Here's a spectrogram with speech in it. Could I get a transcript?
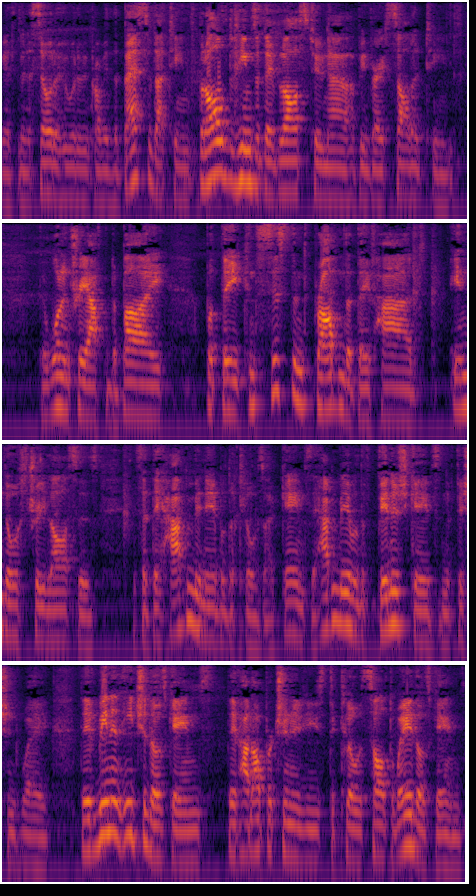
against Minnesota, who would have been probably the best of that team. But all the teams that they've lost to now have been very solid teams. They're one and three after the bye, but the consistent problem that they've had in those three losses is that they haven't been able to close out games. They haven't been able to finish games in an efficient way. They've been in each of those games. They've had opportunities to close salt away those games,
